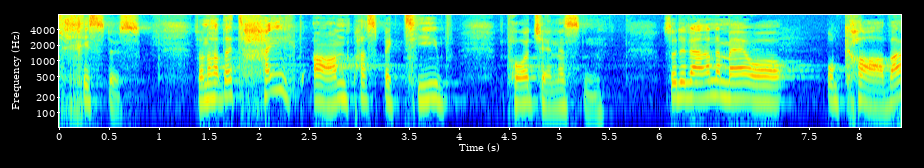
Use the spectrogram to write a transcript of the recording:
Kristus. Så han hadde et helt annet perspektiv på tjenesten. Så det der med å å kave,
